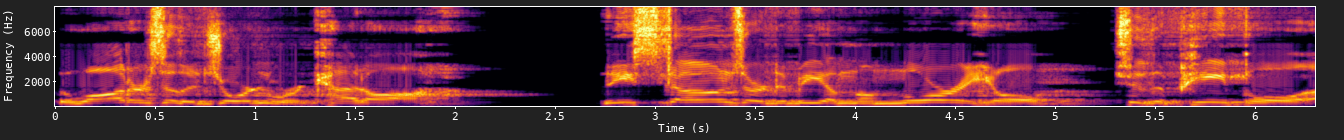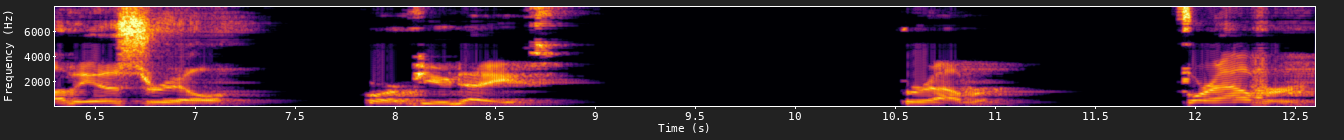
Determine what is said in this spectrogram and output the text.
the waters of the Jordan were cut off. These stones are to be a memorial to the people of Israel for a few days. Forever. Forever.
